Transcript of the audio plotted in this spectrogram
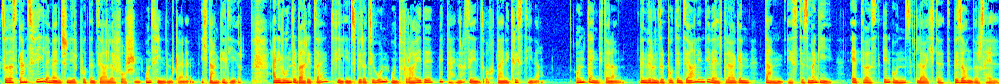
sodass ganz viele Menschen ihr Potenzial erforschen und finden können. Ich danke dir. Eine wunderbare Zeit, viel Inspiration und Freude mit deiner Sehnsucht, deine Christina. Und denk daran, wenn wir unser Potenzial in die Welt tragen, dann ist es Magie. Etwas in uns leuchtet besonders hell.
